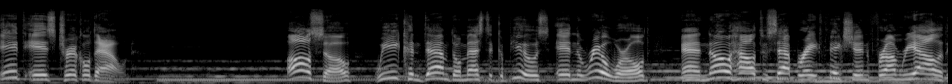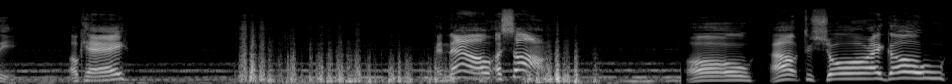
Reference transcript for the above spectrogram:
It is trickle down. Also, we condemn domestic abuse in the real world and know how to separate fiction from reality. Okay? And now, a song. Oh, out to shore I go,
